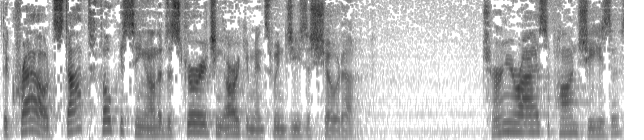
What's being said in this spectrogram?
The crowd stopped focusing on the discouraging arguments when Jesus showed up. Turn your eyes upon Jesus,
